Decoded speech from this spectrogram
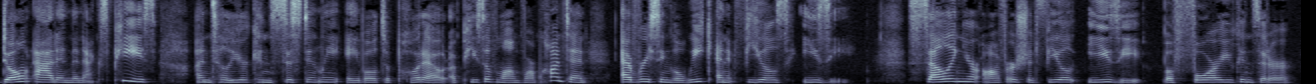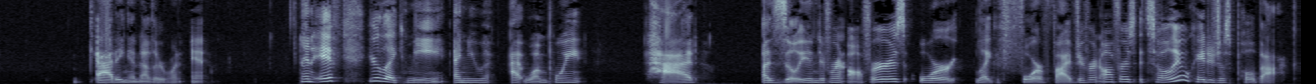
Don't add in the next piece until you're consistently able to put out a piece of long form content every single week and it feels easy. Selling your offer should feel easy before you consider adding another one in. And if you're like me and you at one point had a zillion different offers or like four or five different offers, it's totally okay to just pull back.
